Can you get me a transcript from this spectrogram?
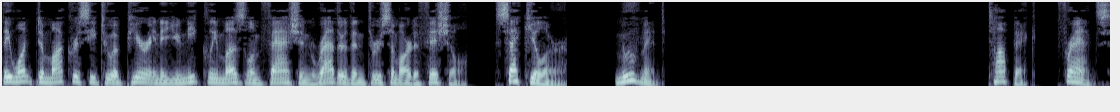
They want democracy to appear in a uniquely Muslim fashion rather than through some artificial, secular movement. France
